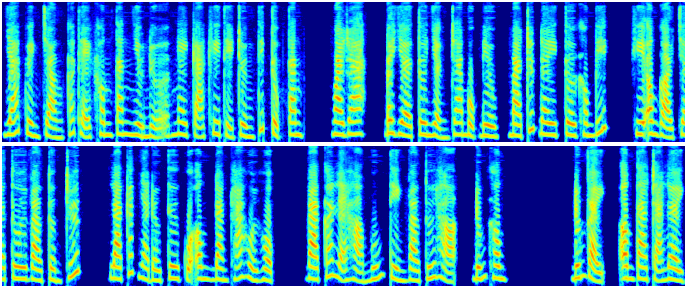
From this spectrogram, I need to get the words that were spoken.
giá quyền chọn có thể không tăng nhiều nữa ngay cả khi thị trường tiếp tục tăng. Ngoài ra, bây giờ tôi nhận ra một điều mà trước đây tôi không biết. Khi ông gọi cho tôi vào tuần trước, là các nhà đầu tư của ông đang khá hồi hộp, và có lẽ họ muốn tiền vào túi họ, đúng không? Đúng vậy, ông ta trả lời.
